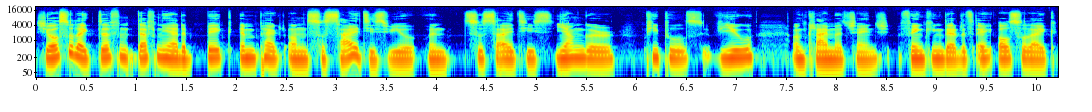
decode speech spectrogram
She also like def- definitely had a big impact on society's view and society's younger people's view on climate change, thinking that it's a- also like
